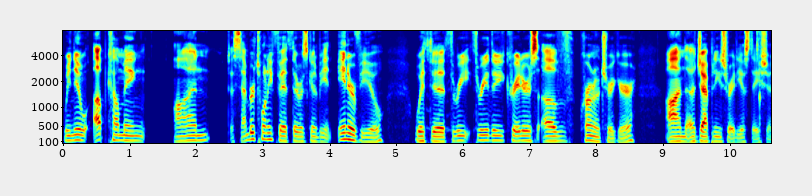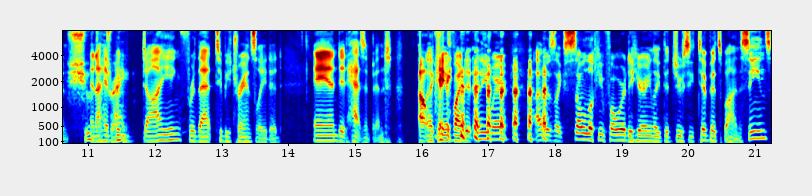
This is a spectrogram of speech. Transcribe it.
we knew upcoming on December 25th there was going to be an interview with the three three of the creators of Chrono Trigger on a Japanese radio station. Shoot, and I have right. been dying for that to be translated and it hasn't been. Oh, I can't find it anywhere. I was like so looking forward to hearing like the juicy tidbits behind the scenes,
